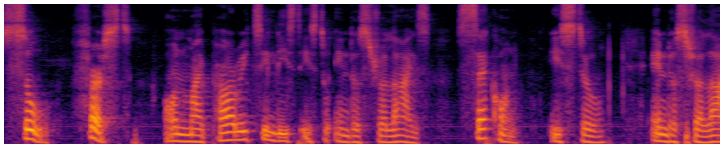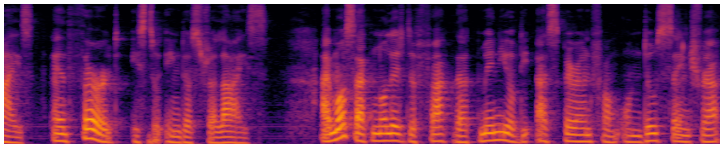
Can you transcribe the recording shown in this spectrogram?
So, first, on my priority list is to industrialize. Second is to industrialize. And third is to industrialize. I must acknowledge the fact that many of the aspirants from Ondo Central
